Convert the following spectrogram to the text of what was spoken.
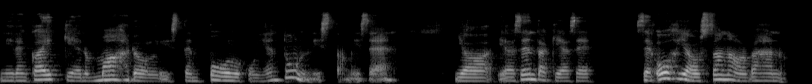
niiden kaikkien mahdollisten polkujen tunnistamiseen. Ja, ja sen takia se, se ohjaussana on vähän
